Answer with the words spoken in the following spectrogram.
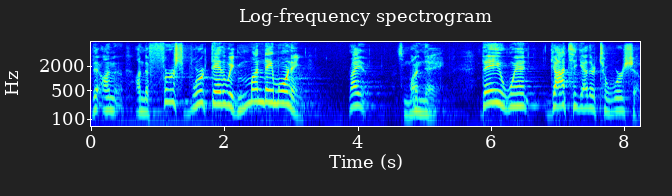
that on, on the first work day of the week, Monday morning, right? It's Monday. They went, got together to worship.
